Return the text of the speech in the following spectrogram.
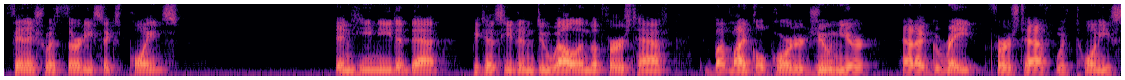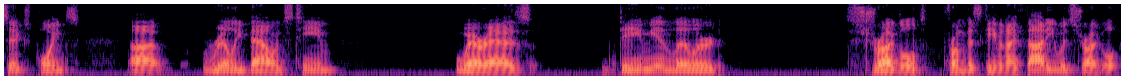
finished with 36 points, and he needed that because he didn't do well in the first half. But Michael Porter Jr. had a great first half with 26 points. Uh, really balanced team. Whereas Damian Lillard struggled from this game, and I thought he would struggle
